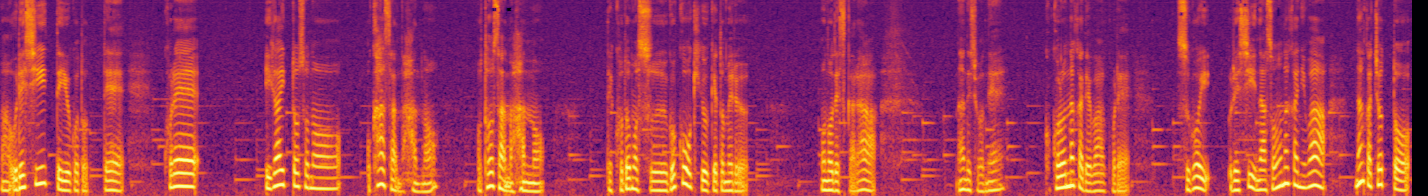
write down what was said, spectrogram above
まあ嬉しいっていうことってこれ意外とそのお母さんの反応お父さんの反応で子供すごく大きく受け止めるものですから何でしょうね。心の中ではこれすごい嬉しいな。その中にはなんかちょっと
